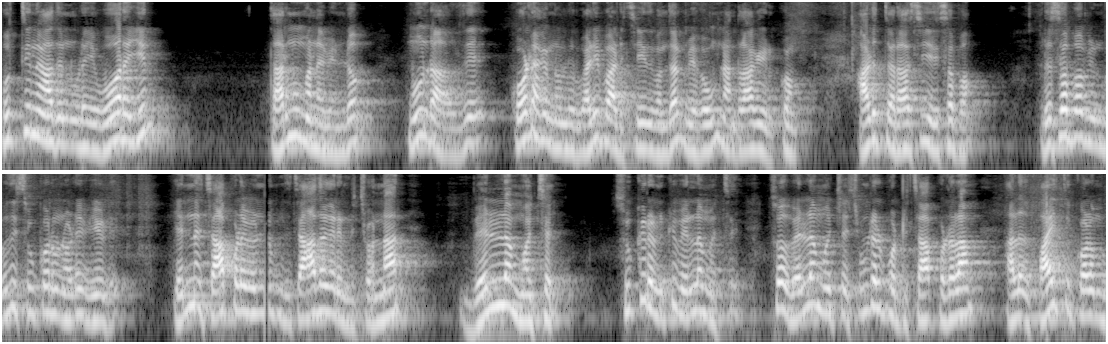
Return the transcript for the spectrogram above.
புத்திநாதனுடைய ஓரையில் தர்மம் பண்ண வேண்டும். மூன்றாவது கோடகநல்லூர் வழிபாடு செய்து வந்தால் மிகவும் நன்றாக இருக்கும். அடுத்த ராசி ரிஷபம். ரிஷபம் என்பது சுக்கரனுடைய வீடு. என்ன சாப்பிட வேண்டும் இந்த ஜாதகர் என்று சொன்னால் வெள்ள மொச்சை. சுக்கிரனுக்கு வெள்ளை மொச்சை. ஸோ வெள்ள மொச்சை சுண்டல் போட்டு சாப்பிடலாம். அல்லது பாய்த்து குழம்பு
